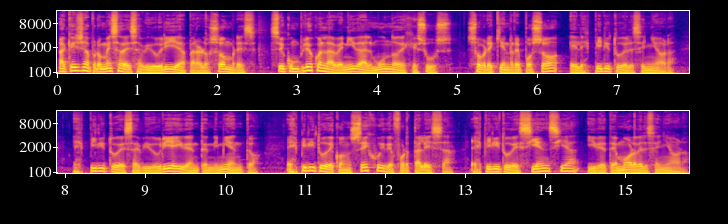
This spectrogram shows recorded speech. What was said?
Aquella promesa de sabiduría para los hombres se cumplió con la venida al mundo de Jesús, sobre quien reposó el Espíritu del Señor espíritu de sabiduría y de entendimiento, espíritu de consejo y de fortaleza, espíritu de ciencia y de temor del Señor.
